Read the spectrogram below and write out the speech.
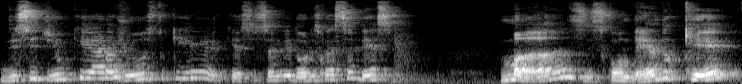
decidiu que era justo que, que esses servidores recebessem mas escondendo que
